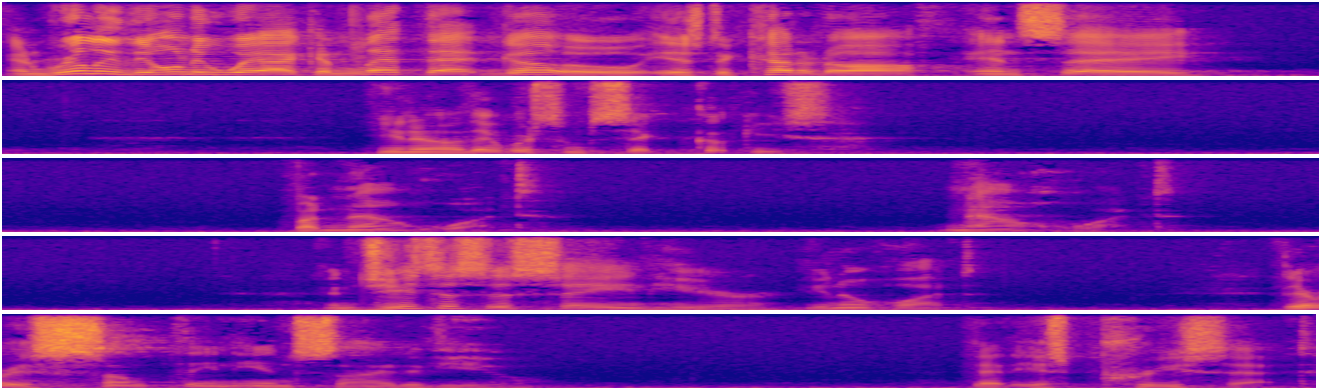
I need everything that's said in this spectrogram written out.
And really, the only way I can let that go is to cut it off and say, you know, there were some sick cookies. But now what? Now what? And Jesus is saying here, you know what? There is something inside of you that is preset.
